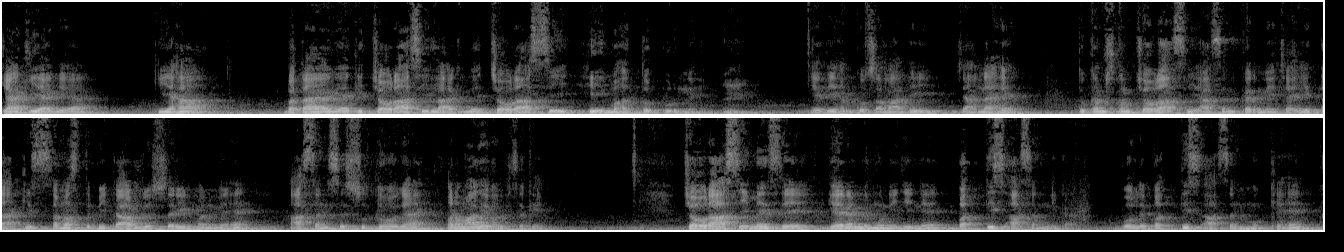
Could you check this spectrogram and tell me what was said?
क्या किया गया कि यहाँ बताया गया कि चौरासी लाख में चौरासी ही महत्वपूर्ण है। यदि हमको समाधि जाना है तो कम से कम चौरासी आसन करने चाहिए ताकि समस्त विकार जो शरीर मन में है, आसन से शुद्ध हो जाए और हम आगे बढ़ सके। चौरासी में से घेरंड मुनि जी ने बत्तीस आसन निकाले। बोले, बत्तीस आसन मुख्य हैं।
